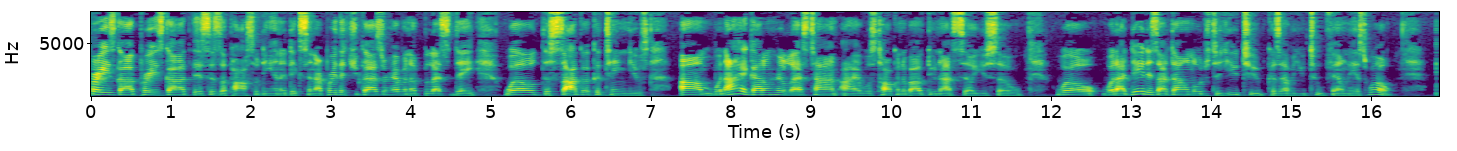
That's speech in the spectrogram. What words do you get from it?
Praise God, praise God. This is Apostle Deanna Dixon. I pray that you guys are having a blessed day. Well, the saga continues. Um, when I had got on here last time, I was talking about do not sell your soul. Well, what I did is I downloaded to YouTube because I have a YouTube family as well.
